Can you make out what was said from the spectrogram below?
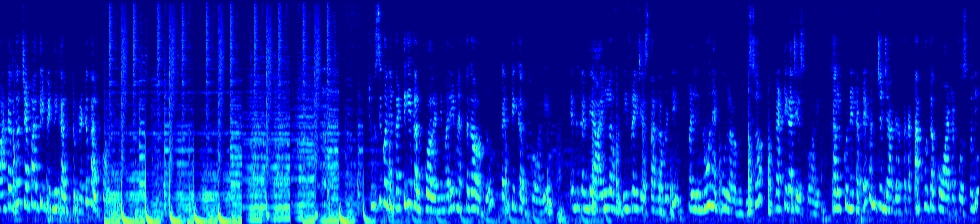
వాటర్తో చపాతీ పిండి కలుపుకున్నట్టు కలుపుకోవాలి. చూసి కొంచెం గట్టిగా కలుపుకోవాలండి. మరీ మెత్తగా వద్దు. గట్టిగా కలుపుకోవాలి. ఎందుకంటే ఆయిల్లో డీప్ ఫ్రై చేస్తాం కాబట్టి మళ్ళీ నూనె ఎక్కువ లాగుద్ది. సో గట్టిగా చేసుకోవాలి. కలుపుకునేటప్పుడే కొంచెం జాగ్రత్తగా తక్కువ తక్కువ వాటర్ పోసుకొని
